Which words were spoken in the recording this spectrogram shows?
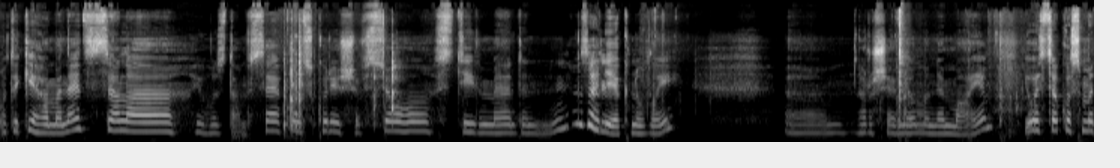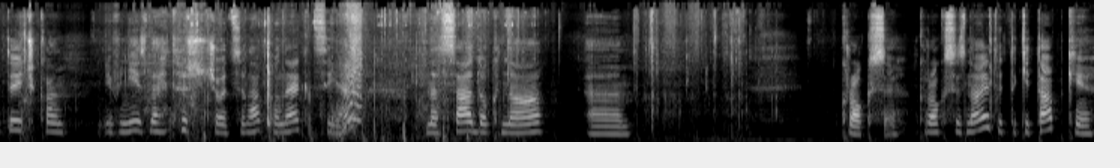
Отакий гаманець взяла, його здам в секунд, скоріше всього. Стів Меден. Взагалі як новий. Е, Грошей в ньому немає. І ось ця косметичка. І в ній, знаєте що? Ціла колекція насадок на е, крокси. Крокси, знаєте, такі тапки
